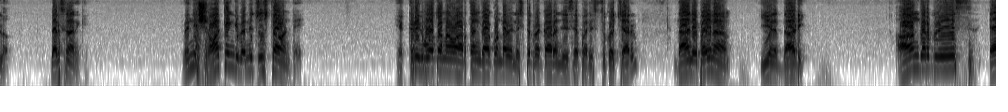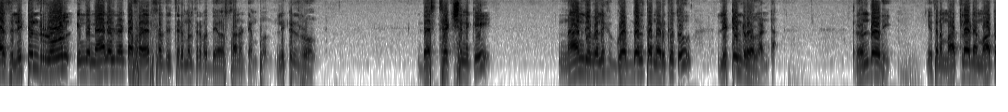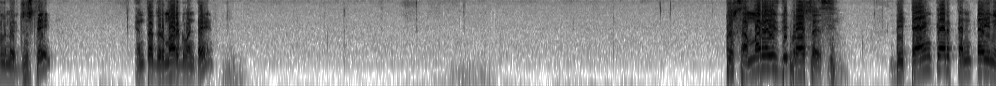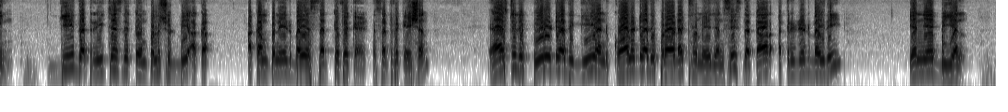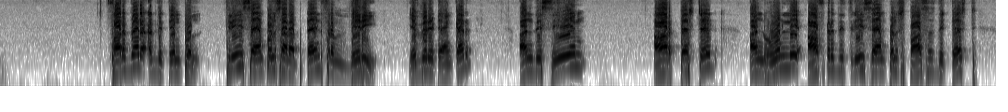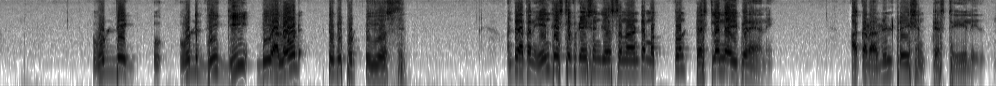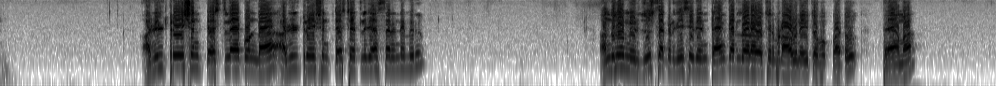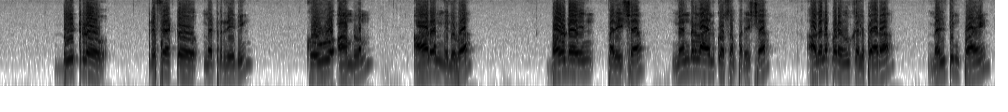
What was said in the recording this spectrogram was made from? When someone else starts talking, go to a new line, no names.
లో దర్శనానికి. ఇవన్నీ షాకింగ్ ఇవన్నీ చూస్తామంటే ఎక్కడికి పోతున్నామో అర్థం కాకుండా వీళ్ళు ఇష్ట ప్రకారం చేసే పరిస్థితికి వచ్చారు. దానిపైన ఈయన దాడి. Andhra Pradesh has little role in the management affairs of the Tirumala Tirupati Devasthanam temple. Little role. డెస్ట్రక్షన్కి నాంది బలికి గొడ్డలతో నరుకుతూ లిటిల్ రోల్ అంట. రెండోది ఇతను మాట్లాడే మాటలు మీరు చూస్తే ఎంత దుర్మార్గం అంటే to summarize the process the tanker containing ghee that reaches the temple should be acco- accompanied by a certificate certification as to the purity of the ghee and quality of the product from agencies that are accredited by the NABL. Further, at the temple, three samples are obtained from very every tanker, and the same are tested, and only after the three samples passes the test would the would the ghee be allowed to be put to use. అంటే అతను ఏం justification చేస్తున్నాడంటే మొత్తం టెస్ట్లన్నీ అయిపోయినాయని అక్కడ adulteration test చేయలేదు. Adulteration test లేకుండా అడల్ట్రేషన్ టెస్ట్ ఎట్లా చేస్తారండి మీరు? అందులో మీరు చూస్తే అక్కడ చేసేది ట్యాంకర్ ద్వారా వచ్చినప్పుడు ఆవు నెయ్యితో పాటు తేమ బీట్రో రిఫ్రాక్టోమీటర్ రీడింగ్ కొవ్వు ఆమ్లం ఆర్ఎం విలువ బౌడైన్ పరీక్ష మినరల్ ఆయిల్ కోసం పరీక్ష అదనపు రంగు కలిపారా? Melting point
